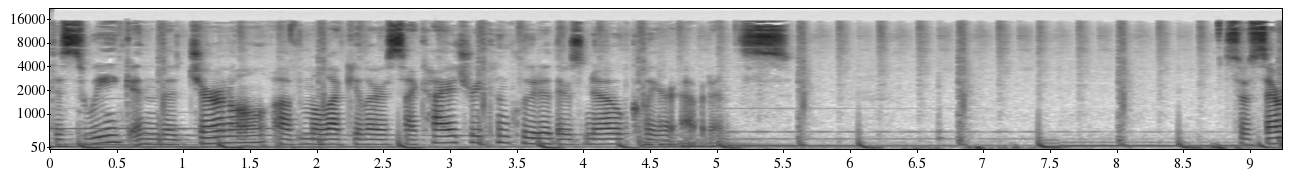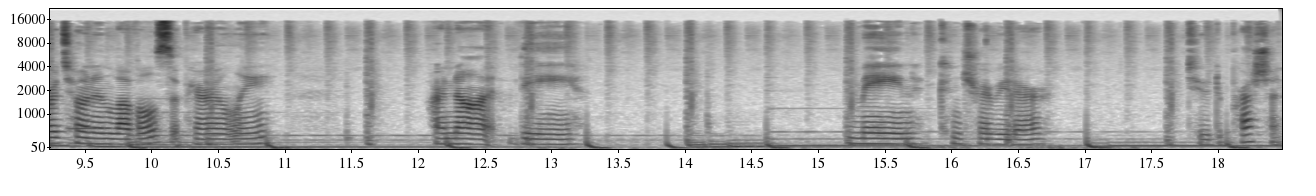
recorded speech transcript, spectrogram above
this week in the Journal of Molecular Psychiatry, concluded there's no clear evidence. So, serotonin levels apparently are not the main contributor to depression.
